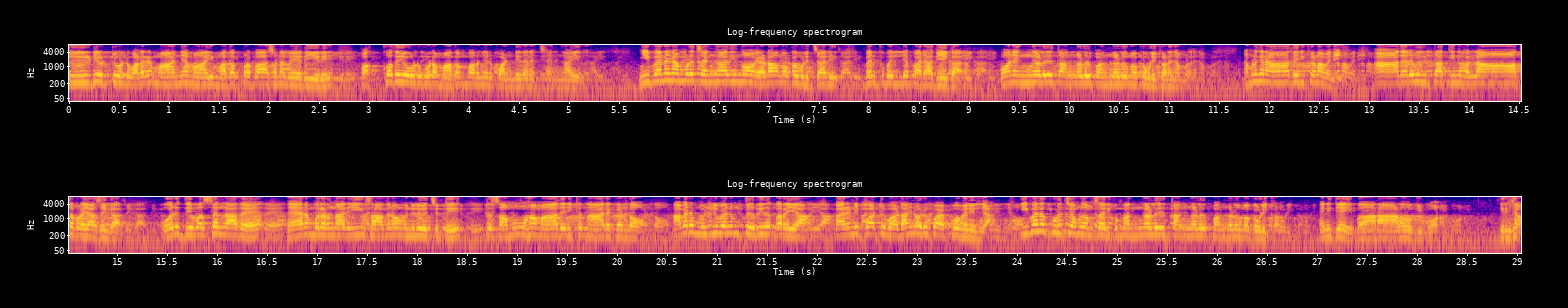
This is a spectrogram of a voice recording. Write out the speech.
വീഡിയോ ഇട്ടുകൊണ്ട് വളരെ മാന്യമായി മതപ്രഭാഷണ വേദിയിൽ പക്വതയോടുകൂടെ മതം പറഞ്ഞൊരു പണ്ഡിതനെ ചെങ്ങായി. ഇവനെ നമ്മൾ ചങ്ങാതി ചങ്ങാതിന്നോ എടാന്നൊക്കെ വിളിച്ചാൽ ഇവനക്ക് വലിയ പരാതിയായി ഓൻ എങ്ങൾ തങ്ങൾ പങ്ങൾ എന്നൊക്കെ വിളിക്കണം നമ്മൾ നമ്മളിങ്ങനെ ആദരിക്കണം അവനെ ആ ആദരവ് കിട്ടാത്തതിന് വല്ലാത്ത പ്രയാസിക്കാർ ഒരു ദിവസമല്ലാതെ നേരം പുലർന്നാൽ ഈ സാധനം മുന്നിൽ വെച്ചിട്ട് സമൂഹം ആദരിക്കുന്ന ആരൊക്കെ ഉണ്ടോ? അവരെ മുഴുവനും തെറി പറയാ ഭരണിപ്പാട്ട് പാടാൻ ഒരു കുഴപ്പമില്ല ഇവനെ കുറിച്ച് നമ്മൾ സംസാരിക്കുമ്പോൾ നിങ്ങൾ തങ്ങൾ പങ്ങൾ എന്നൊക്കെ വിളിക്കണം. എനിക്ക് വേറെ ആളെ നോക്കി പോകണം ഇരിഞ്ഞോ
